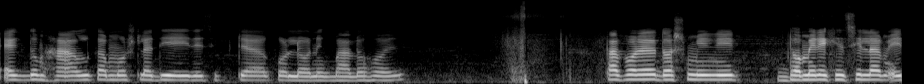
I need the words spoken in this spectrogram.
একদম হালকা মশলা দিয়ে এই রেসিপিটা করলে অনেক ভালো হয়। তারপরে দশ মিনিট দমে রেখেছিলাম, এই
